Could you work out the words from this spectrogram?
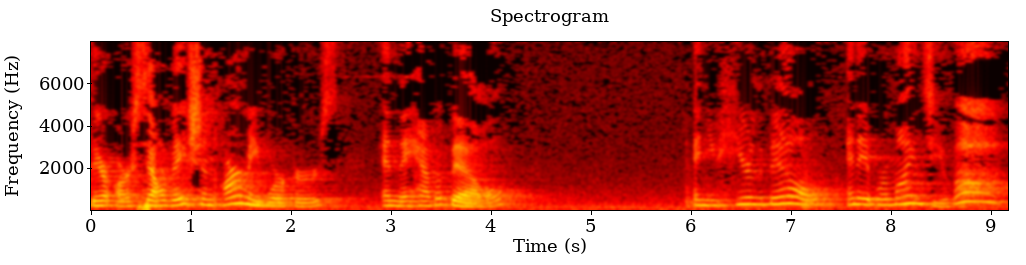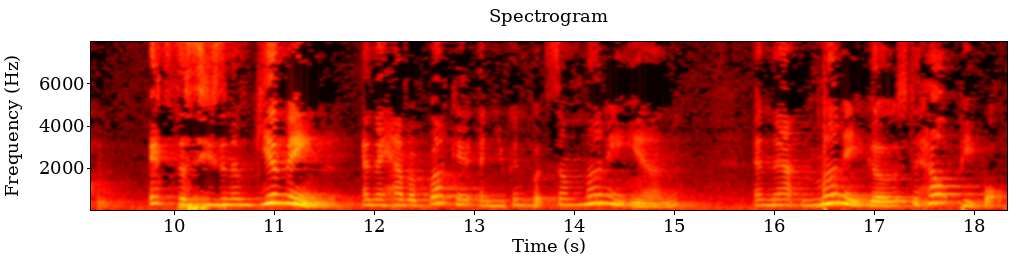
there are Salvation Army workers and they have a bell and you hear the bell and it reminds you, oh, it's the season of giving. And they have a bucket and you can put some money in and that money goes to help people.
